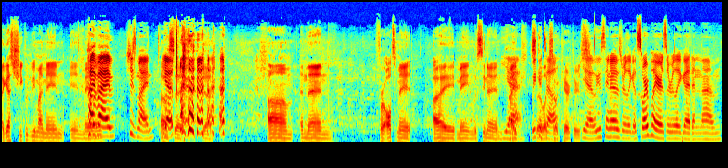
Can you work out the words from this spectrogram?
i guess sheik would be my main in melee High five. She's mine. Oh, yes. yeah. um, and then for ultimate i main lucina and Yeah, ike we so could like tell. sword characters Yeah, Lucina is really good. Sword players are really good, and um,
